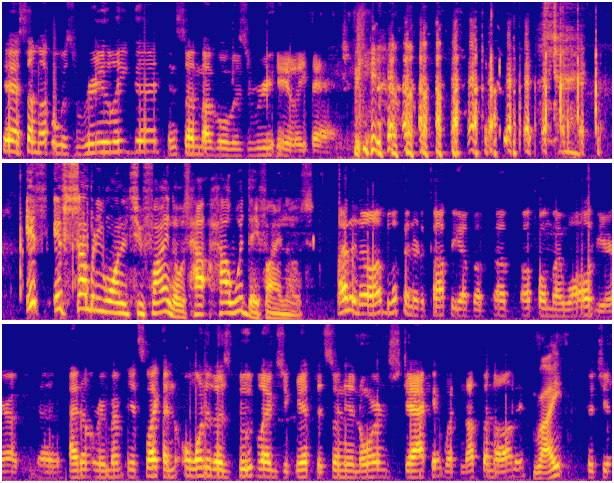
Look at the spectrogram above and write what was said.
yeah, some of it was really good, and some of it was really bad. If if somebody wanted to find those, how how would they find those? I don't know. I'm looking at a copy up up, up, up on my wall here. Uh, I don't remember. It's like an, one of those bootlegs you get that's in an orange jacket with nothing on it. Right. That you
